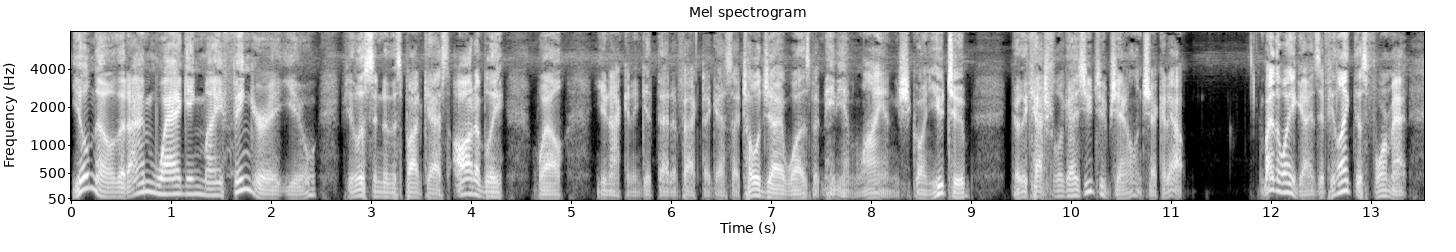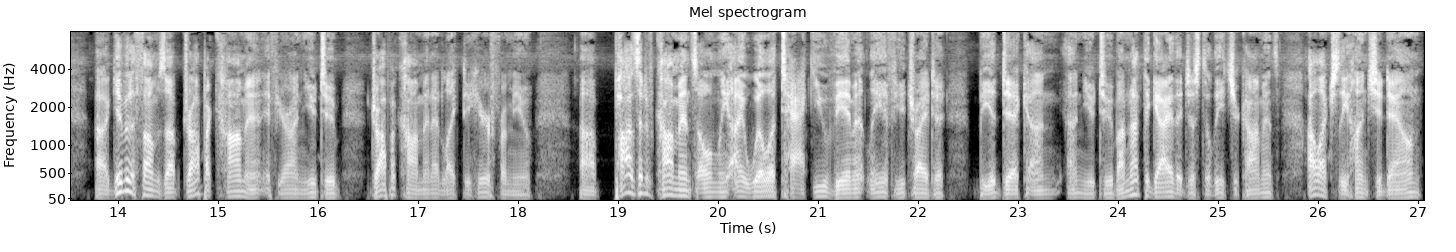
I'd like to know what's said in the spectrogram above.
you'll know that I'm wagging my finger at you. If you listen to this podcast audibly, well, you're not going to get that effect, I guess. I told you I was, but maybe I'm lying. You should go on YouTube, go to the Cash Flow Guys YouTube channel and check it out. By the way, guys, if you like this format, uh, give it a thumbs up. Drop a comment if you're on YouTube. Drop a comment. I'd like to hear from you. Uh, positive comments only. I will attack you vehemently if you try to be a dick on, on YouTube. I'm not the guy that just deletes your comments. I'll actually hunt you down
